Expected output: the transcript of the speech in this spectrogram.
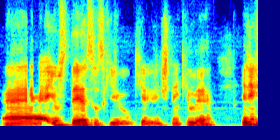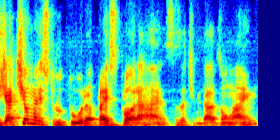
é, e os textos que, que a gente tem que ler. E a gente já tinha uma estrutura para explorar essas atividades online,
